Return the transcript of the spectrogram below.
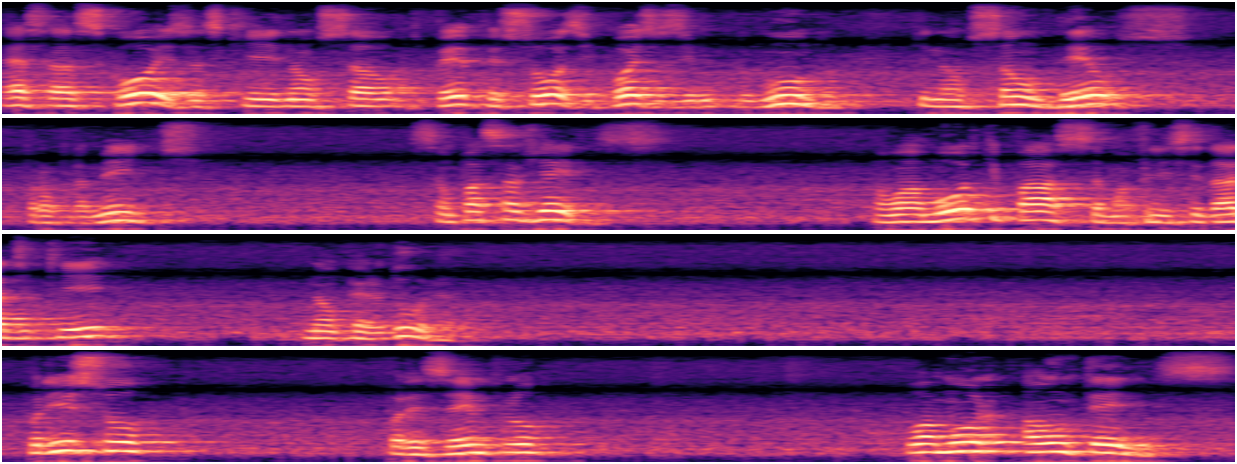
essas coisas que não são pessoas e coisas do mundo que não são Deus propriamente são passageiras. É um amor que passa, uma felicidade que não perdura. Por isso, por exemplo, o amor a um tênis.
